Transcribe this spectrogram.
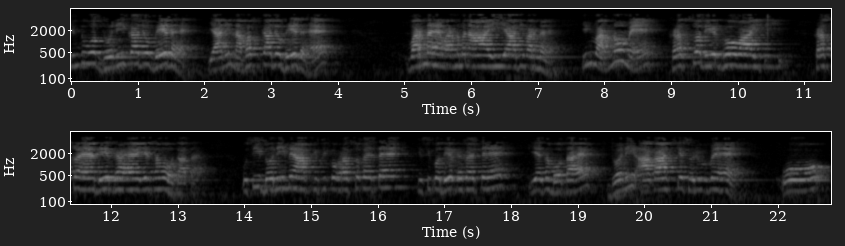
किंतु वो ध्वनि का जो भेद है, यानी नभस का जो भेद है, वर्ण है, वर्ण मन आई आदि वर्ण है, इन वर्णों में ह्रस्व दीर्घो वाई ह्रस्व है, दीर्घ है, ये सब हो जाता है। उसी ध्वनि में आप किसी को ह्रस्व कहते हैं, किसी को दीर्घ कहते हैं, ये सब होता है। ध्वनि आकाश के स्वरूप में है, वो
